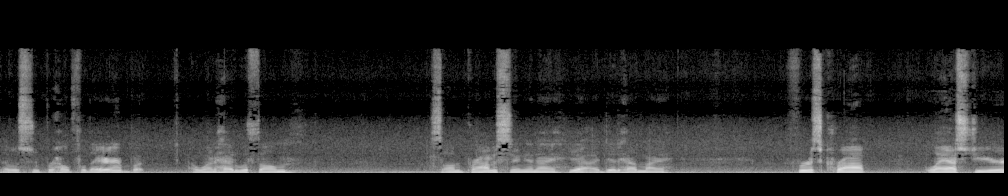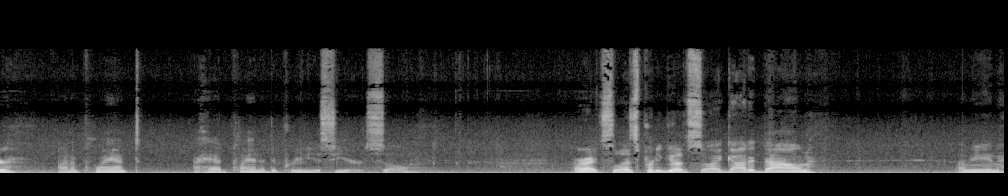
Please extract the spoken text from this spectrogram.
that was super helpful there. But I went ahead with them. Sounded promising, and I, yeah, I did have my first crop last year on a plant I had planted the previous year. So, all right, so that's pretty good. So I got it down. I mean,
